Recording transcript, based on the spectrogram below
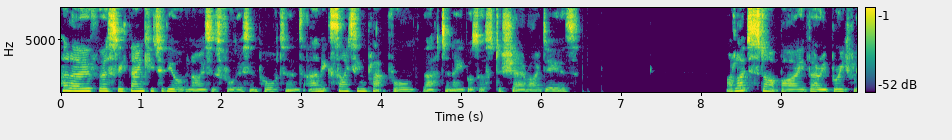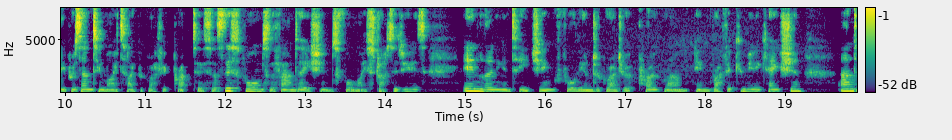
Hello, firstly, thank you to the organisers for this important and exciting platform that enables us to share ideas. I'd like to start by very briefly presenting my typographic practice as this forms the foundations for my strategies in learning and teaching for the undergraduate programme in graphic communication and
